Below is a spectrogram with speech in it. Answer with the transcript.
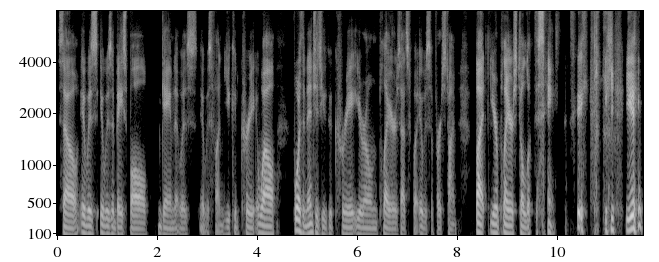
So it was it was a baseball game that was it was fun. You could create well fourth and inches. You could create your own players. That's what it was the first time. But your players still look the same. you, you didn't,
